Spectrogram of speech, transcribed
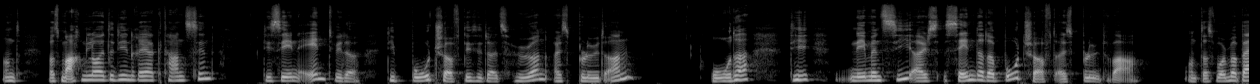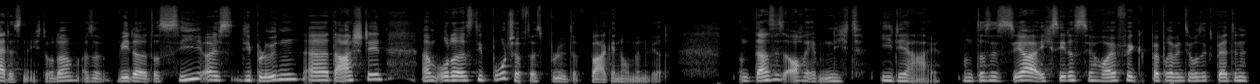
Und was machen Leute, die in Reaktanz sind? Die sehen entweder die Botschaft, die sie da jetzt hören, als blöd an, oder die nehmen sie als Sender der Botschaft als blöd wahr. Und das wollen wir beides nicht, oder? Also weder, dass sie als die Blöden äh, dastehen ähm, oder dass die Botschaft als blöd wahrgenommen wird. Und das ist auch eben nicht ideal. Und das ist, ja, ich sehe das sehr häufig bei Präventionsexpertinnen,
